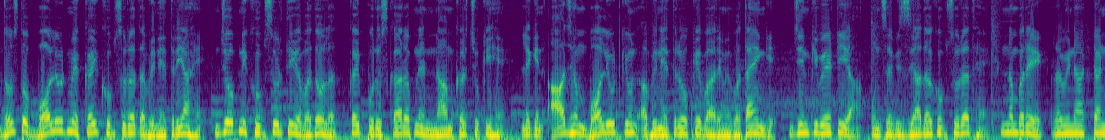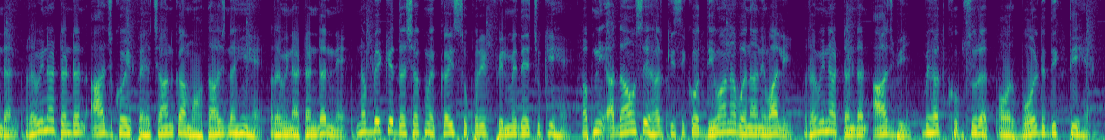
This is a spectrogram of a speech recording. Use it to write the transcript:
दोस्तों, बॉलीवुड में कई खूबसूरत अभिनेत्रियाँ हैं, जो अपनी खूबसूरती के बदौलत कई पुरस्कार अपने नाम कर चुकी हैं। लेकिन आज हम बॉलीवुड की उन अभिनेत्रियों के बारे में बताएँगे, जिनकी बेटियाँ उनसे भी ज़्यादा खूबसूरत हैं। नंबर एक, रवीना टंडन। रवीना टंडन आज कोई पहचान का मोहताज नहीं है। रवीना टंडन ने नब्बे के दशक में कई सुपरहिट फ़िल्में दे चुकी है। अपनी अदाओं से हर किसी को दीवाना बनाने वाली रवीना टंडन आज भी बेहद खूबसूरत और बोल्ड दिखती है।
